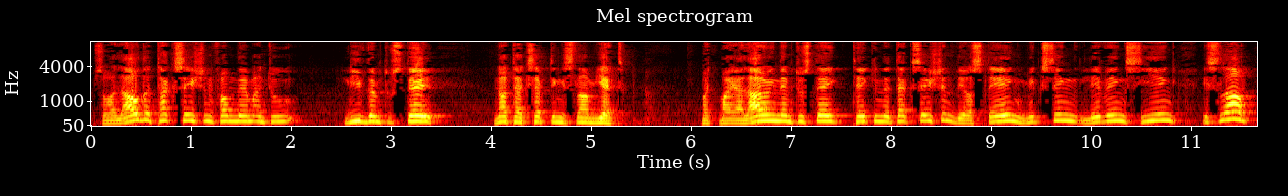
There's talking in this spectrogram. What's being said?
So allow the taxation from them and to leave them to stay not accepting Islam yet. But by allowing them to stay taking the taxation, they are staying, mixing, living, seeing Islam.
